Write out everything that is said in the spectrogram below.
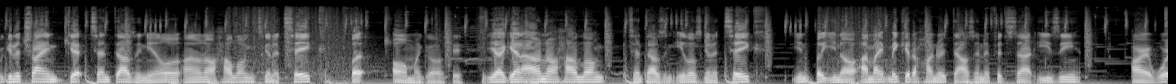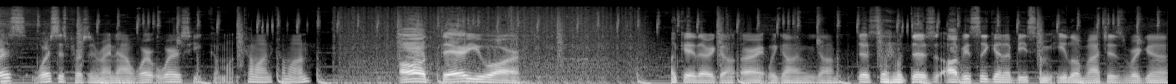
We're gonna try and get 10,000 elo. I don't know how long it's gonna take, but oh my god, okay. Yeah, again, I don't know how long 10,000 elo is gonna take. But you know, I might make it a hundred thousand if it's that easy. All right, where's where's this person right now? Where where is he? Come on, come on, come on. Oh, there you are. Okay, there we go. All right, we got him. We got him. There's there's obviously gonna be some elo matches we're gonna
